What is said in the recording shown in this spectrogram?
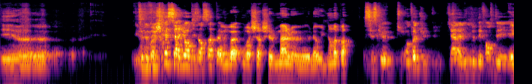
Et. euh, et C'est on, va, devenu très sérieux en disant ça. t'as- on, va, on va chercher le mal euh, là où il n'en a pas. C'est ce que tu, en fait, tu tiens la ligne de défense des,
